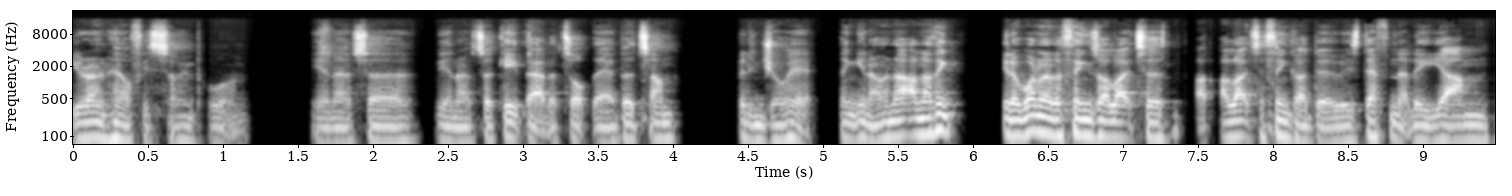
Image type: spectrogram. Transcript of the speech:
your own health is so important. You know, so you know, so keep that at the top there. But um, but enjoy it. I think you know, and I, and I think you know one of the things I like to I- like to think I do is definitely um,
